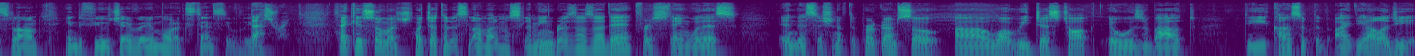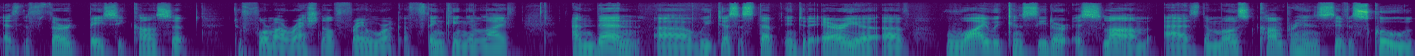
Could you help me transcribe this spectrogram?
Islam in the future very more extensively. That's right. Thank you so much, Hujjat al-Islam wal-Muslimin, Rezazadeh, for staying with us in this session of the program. So, uh, what we just talked, it was about the concept of ideology as the third basic concept to form a rational framework of thinking in life. And then uh, we just stepped into the area of why we consider Islam as the most comprehensive school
